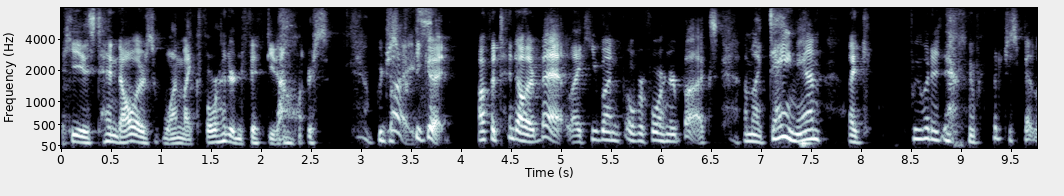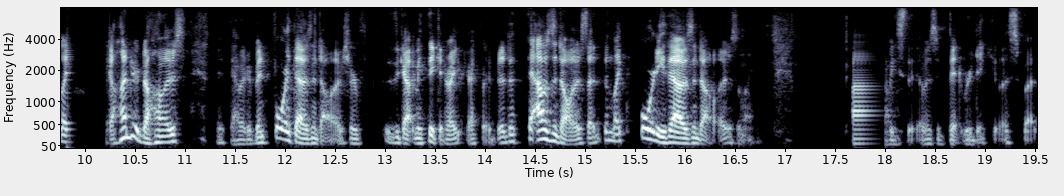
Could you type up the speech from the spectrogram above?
he is ten dollars won like four hundred and fifty dollars, which is pretty good off a ten dollar bet. Like he won over four hundred bucks. I'm like, dang man, like if we would have if we would have just bet like a hundred dollars, that would have been four thousand dollars. Or it got me thinking, right? If I bet a thousand dollars, that'd been like forty thousand dollars. I'm like, obviously that was a bit ridiculous, but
